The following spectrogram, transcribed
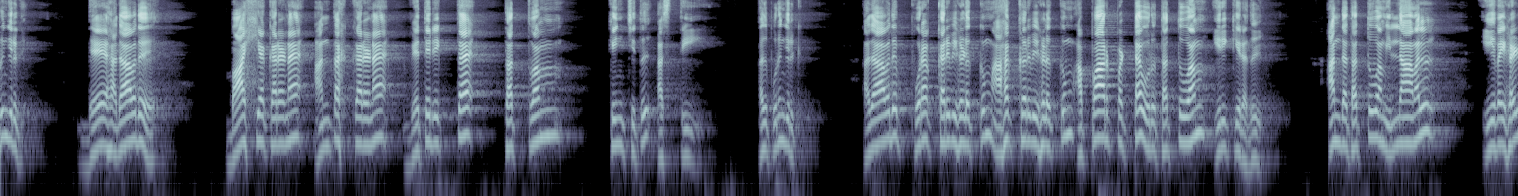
புரிஞ்சிருக்கு. தேக அதாவது பாஹ்யகரண அந்தகரண வத்திரிக்த தத்துவம் கிஞ்சித்து அஸ்தி. அது புரிஞ்சிருக்கு. அதாவது புறக்கருவிகளுக்கும் அகக்கருவிகளுக்கும் அப்பாற்பட்ட ஒரு தத்துவம் இருக்கிறது. அந்த தத்துவம் இல்லாமல் இவைகள்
